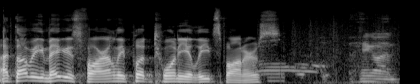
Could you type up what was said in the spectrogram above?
I thought we could make it this far. I only put 20 elite spawners. Oh, hang on.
